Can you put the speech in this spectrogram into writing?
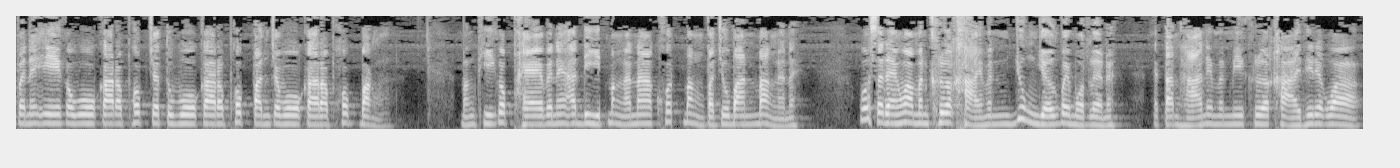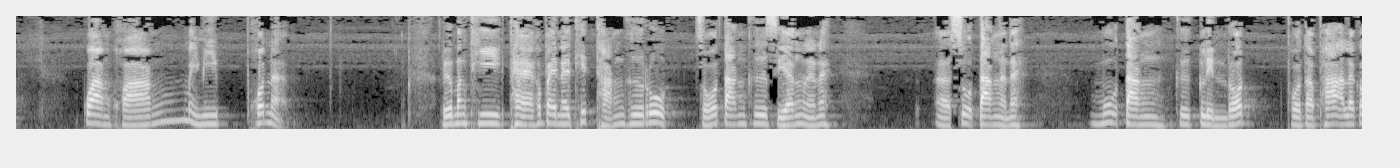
ไปในเอกโวการพบจตุโวการพบปัญจโวการพบบ้างบางทีก็แผ่ไปในอดีตบ้างอนาคตบ้างปัจจุบันบ้างนะนะว่าแสดงว่ามันเครือข่ายมันยุ่งเหยิงไปหมดเลยนะไอ้ตันหาเนี่ยมันมีเครือข่ายที่เรียกว่ากว้างขวางไม่มีพ้นอะ หรือบางทีแผ่เข้าไปในทิศถังคือรูป โสตังคือเสียงนะนะสุตังอะนะมุตังคือกลิ่นรสโพธพะแล้วก็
